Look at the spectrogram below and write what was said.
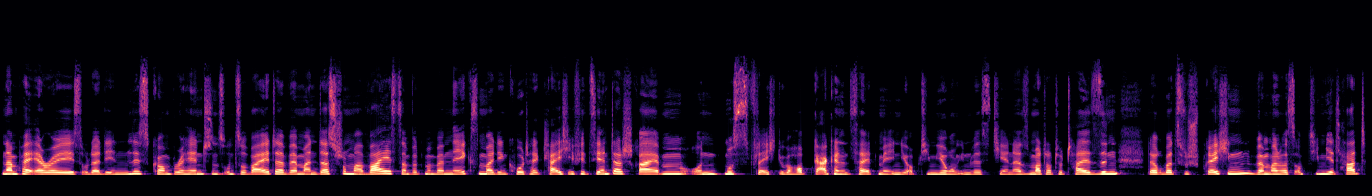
NumPy-Arrays oder den List-Comprehensions und so weiter. Wenn man das schon mal weiß, dann wird man beim nächsten Mal den Code halt gleich effizienter schreiben und muss vielleicht überhaupt gar keine Zeit mehr in die Optimierung investieren. Also es macht auch total Sinn, darüber zu sprechen, wenn man was optimiert hat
